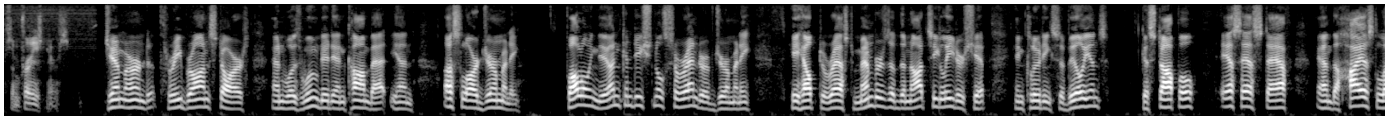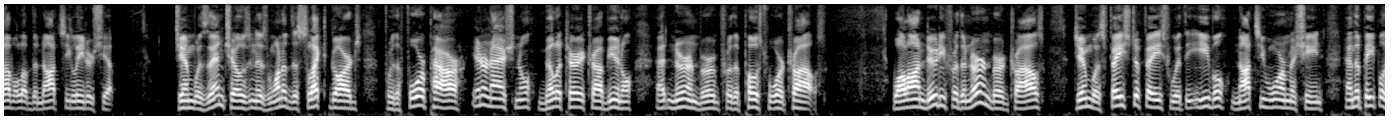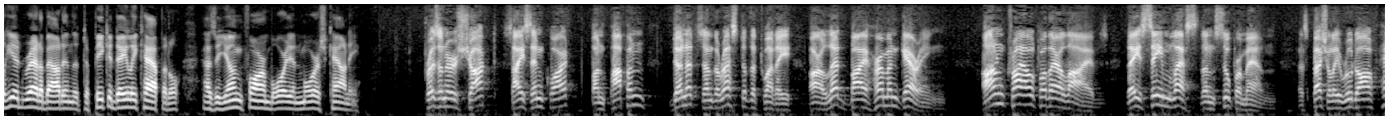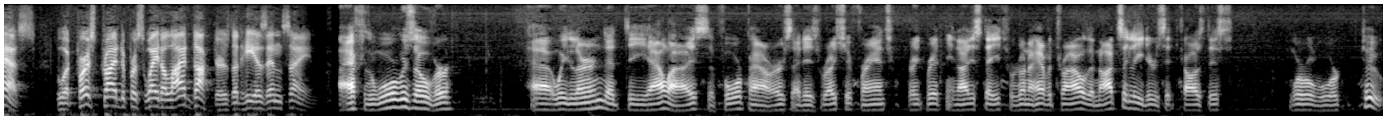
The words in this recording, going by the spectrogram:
some prisoners. Jim earned three Bronze Stars and was wounded in combat in Uslar, Germany. Following the unconditional surrender of Germany, he helped arrest members of the Nazi leadership, including civilians, Gestapo, SS staff, and the highest level of the Nazi leadership. Jim was then chosen as one of the select guards for the Four Power International Military Tribunal at Nuremberg for the post war trials. While on duty for the Nuremberg trials, Jim was face to face with the evil Nazi war machine and the people he had read about in the Topeka Daily Capital as a young farm boy in Morris County. Prisoners Schacht, Seyss-Inquart, von Papen, Dönitz, and the rest of the 20 are led by Hermann Goering. On trial for their lives, they seem less than supermen, especially Rudolf Hess, who at first tried to persuade Allied doctors that he is insane. After the war was over, uh, we learned that the Allies, the four powers, that is Russia, France, Great Britain, the United States, were going to have a trial of the Nazi leaders that caused this World War II.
